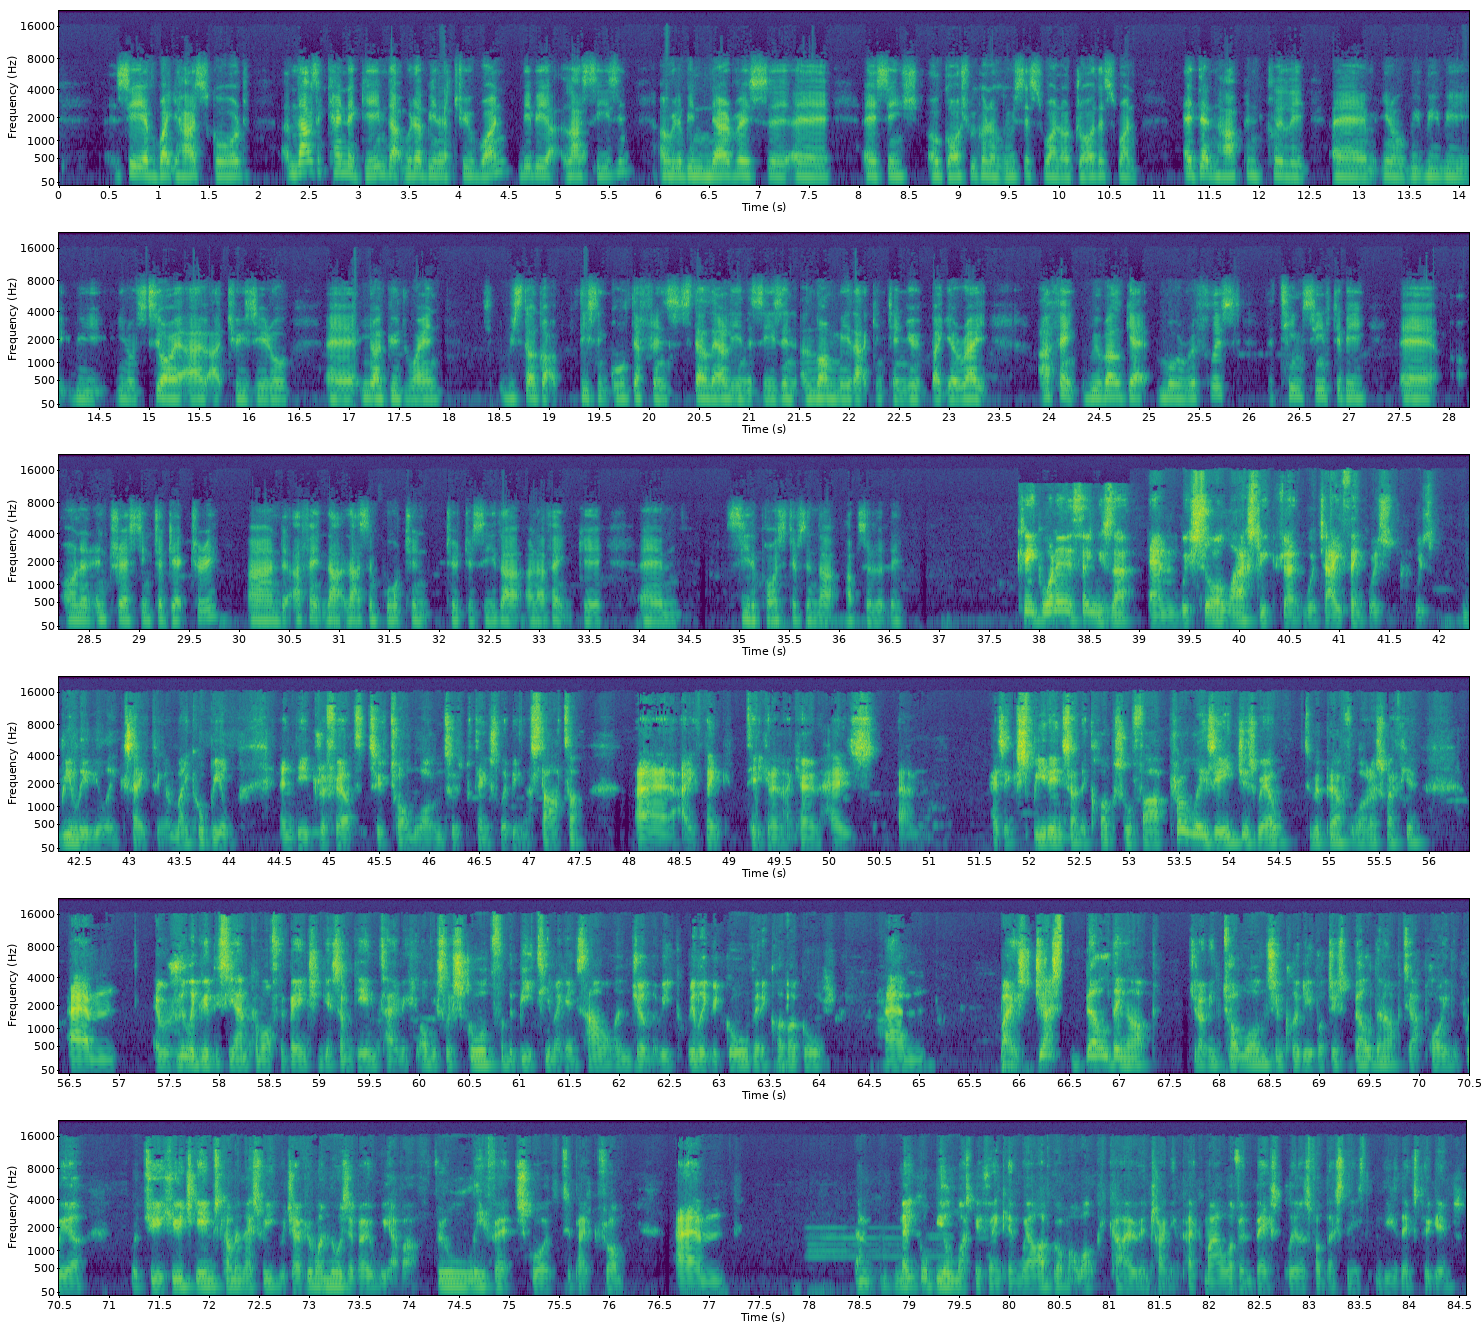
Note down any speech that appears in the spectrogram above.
say if White has scored, and that was a kind of game that would have been a 2 1 maybe last season. I would have been nervous uh, uh, saying, oh gosh, we're going to lose this one or draw this one. It didn't happen, clearly. Um, you know, we, we, we, we, you know, saw it out at 2 0, uh, you know, a good win. We still got a decent goal difference still early in the season, and long may that continue. But you're right. I think we will get more ruthless. The team seems to be uh, on an interesting trajectory and I think that that's important to to see that, and I think uh, um, see the positives in that absolutely. Craig, one of the things that um, we saw last week, which I think was was really really exciting, and Michael Beale indeed referred to Tom Lawrence as potentially being a starter. Uh, I think taking into account his um, his experience at the club so far, probably his age as well, to be perfectly honest with you. Um, it was really great to see him come off the bench and get some game time. He obviously scored for the B team against Hamilton during the week. Really good goal, very clever goal. Um, but it's just building up. Do you know what I mean? Tom Lawrence included, we're just building up to a point where with two huge games coming this week, which everyone knows about, we have a fully fit squad to pick from. Um, and Michael Beale must be thinking, well, I've got my work cut out in trying to pick my 11 best players for this these, these next two games.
